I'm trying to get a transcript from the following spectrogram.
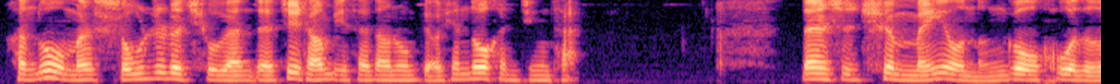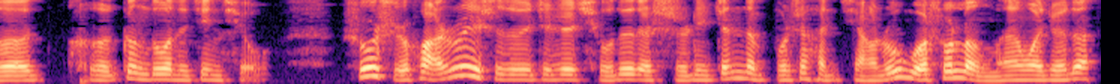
很多我们熟知的球员，在这场比赛当中表现都很精彩，但是却没有能够获得和更多的进球。说实话，瑞士队这支球队的实力真的不是很强。如果说冷门，我觉得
